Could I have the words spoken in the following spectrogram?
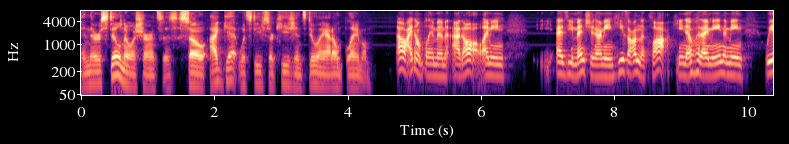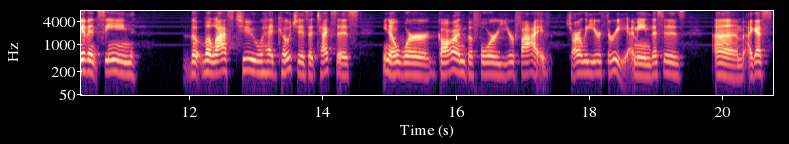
and there are still no assurances. So i get what steve sarkisian's doing i don't blame him. Oh i don't blame him at all. I mean as you mentioned i mean he's on the clock you know what i mean? I mean we haven't seen the, the last two head coaches at texas you know were gone before year five charlie year three. I mean this is um i guess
